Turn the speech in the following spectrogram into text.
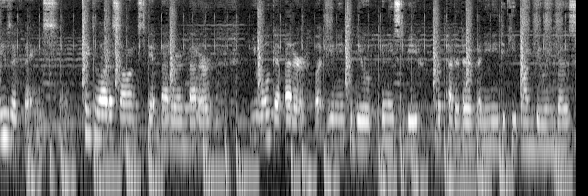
music things. It takes a lot of songs to get better and better you will get better, but you need to do it needs to be repetitive and you need to keep on doing this.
